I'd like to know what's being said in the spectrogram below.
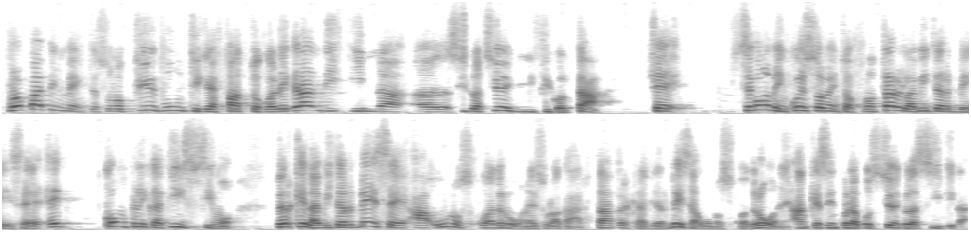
Probabilmente sono più i punti che ha fatto con le grandi in uh, situazioni di difficoltà. Cioè, secondo me in questo momento affrontare la Viterbese è complicatissimo perché la Viterbese ha uno squadrone sulla carta, perché la Viterbese ha uno squadrone, anche se in quella posizione classifica.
